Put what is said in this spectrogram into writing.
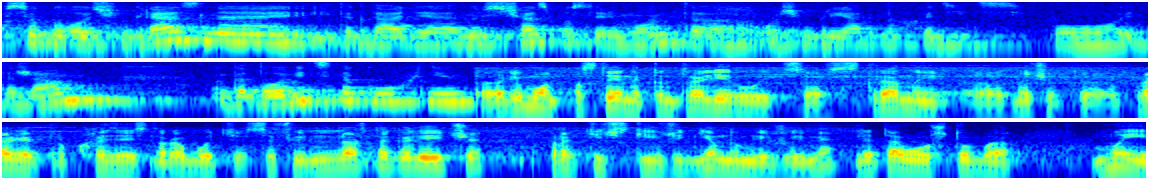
Все было очень грязное и так далее. Но сейчас, после ремонта, очень приятно ходить по этажам, готовить на кухне. Ремонт постоянно контролируется со стороны значит, проректора по хозяйственной работе Софии Ильяшна Галеевича практически в ежедневном режиме для того, чтобы мы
